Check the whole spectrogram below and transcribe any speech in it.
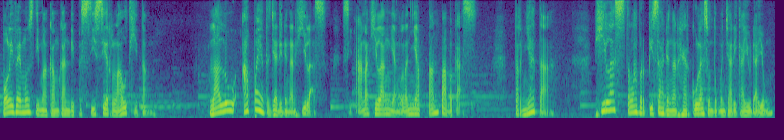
Polyphemus dimakamkan di pesisir Laut Hitam. Lalu apa yang terjadi dengan Hilas, si anak hilang yang lenyap tanpa bekas? Ternyata Hilas setelah berpisah dengan Hercules untuk mencari kayu dayung,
